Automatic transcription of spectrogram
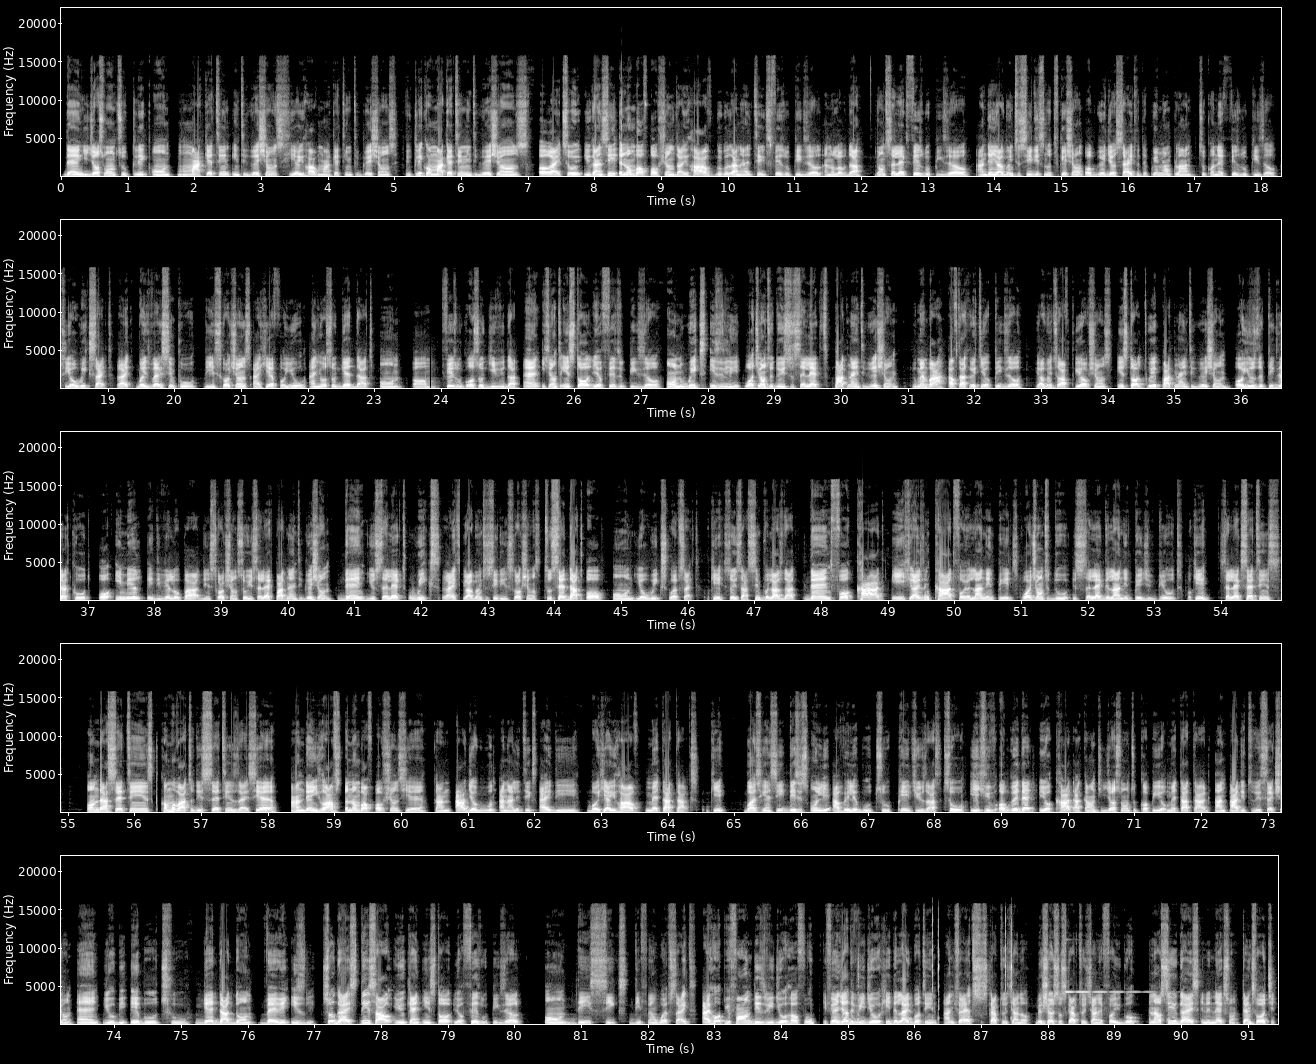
then you just want to click on marketing integrations. Here you have marketing integrations. You click on marketing integrations all right so you can see a number of options that you have. Google analytics facebook pixel and all of that to select Facebook Pixel and then you are going to see this notification upgrade your site with the premium plan to connect Facebook Pixel to your Wix site, right? But it's very simple. The instructions are here for you and you also get that on um, Facebook also give you that. And if you want to install your Facebook Pixel on Wix easily, what you want to do is to select partner integration Remember, after creating your pixel, you are going to have three options. Install through a partner integration or use the pixel code or email a developer the instructions. So you select partner integration, then you select Wix, right? You are going to see the instructions to set that up on your Wix website. Okay, so it's as simple as that. Then for Carrd, if you're using Carrd for your landing page, what you want to do is select the landing page you built. Okay, select settings. Under settings, come over to these settings that is here and then you have a number of options here. You can add your google analytics id but here you have meta tags okay? But as you can see this is only available to paid users. So if you've upgraded your Carrd account you just want to copy your meta tag and add it to this section and you'll be able to get that done very easily. So guys this is how you can install your facebook pixel on these six different websites. I hope you found this video helpful. If you enjoyed the video hit the like button. And if you're yet to subscribe to the channel make sure you subscribe to the channel before you go. And i'll see you guys in the next one. Thanks for watching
